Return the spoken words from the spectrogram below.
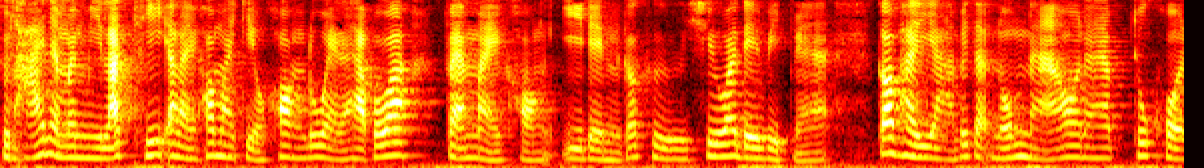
สุดท้ายเนี่ยมันมีลัทธิอะไรเข้ามาเกี่ยวข้องด้วยนะครับ เพราะว่าแฟนใหม่ของอีเดนก็คือชื่อว่าเดวิดนะฮะ ก็พยายามที่จะโน้มน้าวนะครับ ทุกคน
